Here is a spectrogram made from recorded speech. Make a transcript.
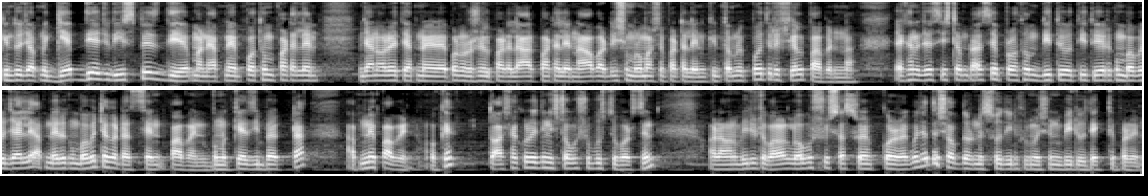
কিন্তু যে আপনি গ্যাপ দিয়ে যদি স্পেস দিয়ে মানে আপনি প্রথম পাঠালেন, জানুয়ারিতে আপনি পনেরো রিয়াল পাঠালেন আর পাঠালেন না, আবার ডিসেম্বর মাসে পাঠালেন, কিন্তু আপনি পঁয়ত্রিশ রিয়াল পাবেন না। এখানে যে সিস্টেমটা আছে, প্রথম, দ্বিতীয়, তৃতীয়, এরকমভাবে যাইলে আপনি এরকমভাবে টাকাটা সেন্ড পাবেন কেজি ব্যাগটা আপনি পাবেন ওকে তো আশা করি জিনিসটা অবশ্যই বুঝতে পারছেন। আর আমার ভিডিওটা ভালো লাগলে অবশ্যই সাবস্ক্রাইব করে রাখবেন, যাতে সব ধরনের সৌদি ইনফরমেশন ভিডিও দেখতে পারেন।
